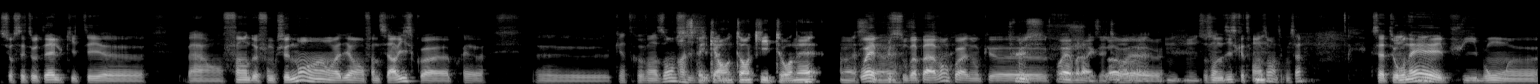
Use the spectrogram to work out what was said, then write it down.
sur cet hôtel qui était bah, en fin de fonctionnement, hein, on va dire en fin de service, quoi. Après 80 ans. Ah, ça fait 40 ans qu'il tournait. Ouais, plus son papa avant, quoi. Donc, plus. Ouais, voilà, exactement. 70, 80 ans, c'est comme ça. Que ça tournait, et puis bon, euh,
